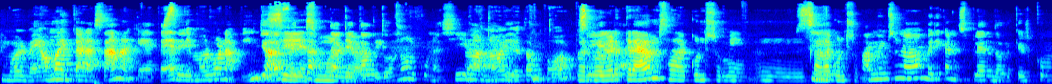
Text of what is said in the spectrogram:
Molt bé. Home, interessant aquest, eh? Sí. Té molt bona Jo, pinta. de Sí, fet, és molt d'aquest autor no el coneixia. No, no, jo tampoc. Per Sí, Robert Crumb s'ha de consumir, mm, Sí, s'ha de consumir. a mi em sonava American Splendor, que és com...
